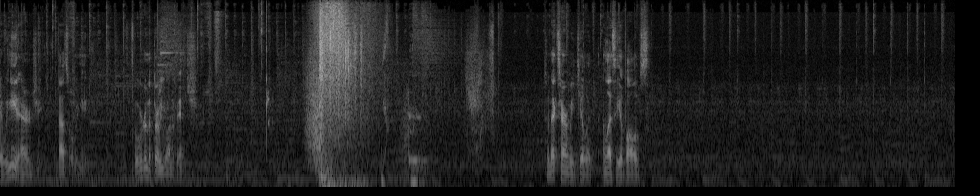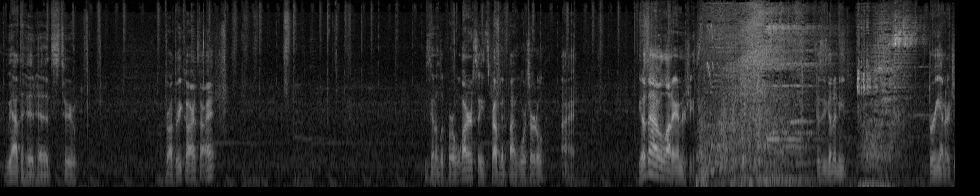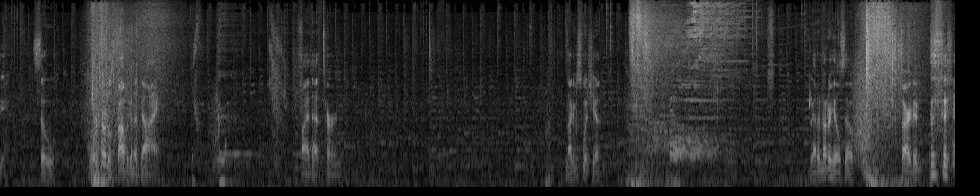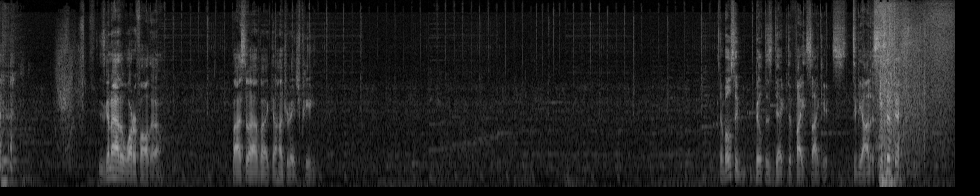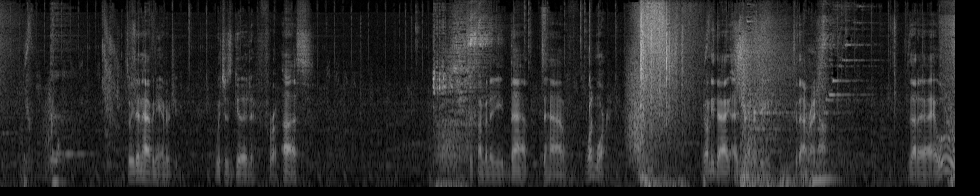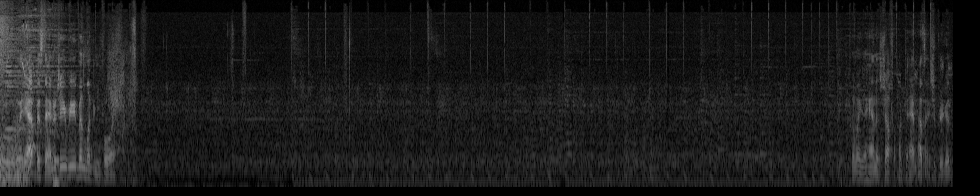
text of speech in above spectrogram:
Okay, we need energy. That's what we need. But we're gonna throw you on the bench. So next turn we kill it, unless he evolves. We have to hit heads too. Draw three cards, alright. He's gonna look for water, so he's probably gonna find Wartortle. Alright. He doesn't have a lot of energy though. Because he's gonna need three energy. So Wartortle's probably gonna die by that turn. Not gonna switch yet. We got another heal, so sorry, dude. He's gonna have the waterfall though, but I still have like 100 HP. I mostly built this deck to fight psychics, to be honest. So he didn't have any energy, which is good for us. I'm going to need that to have one more. We don't need that extra energy to that right now. Is that a... Ooh, yep, it's the energy we've been looking for. Put in your hand and shuffle. Okay, that's actually pretty good.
